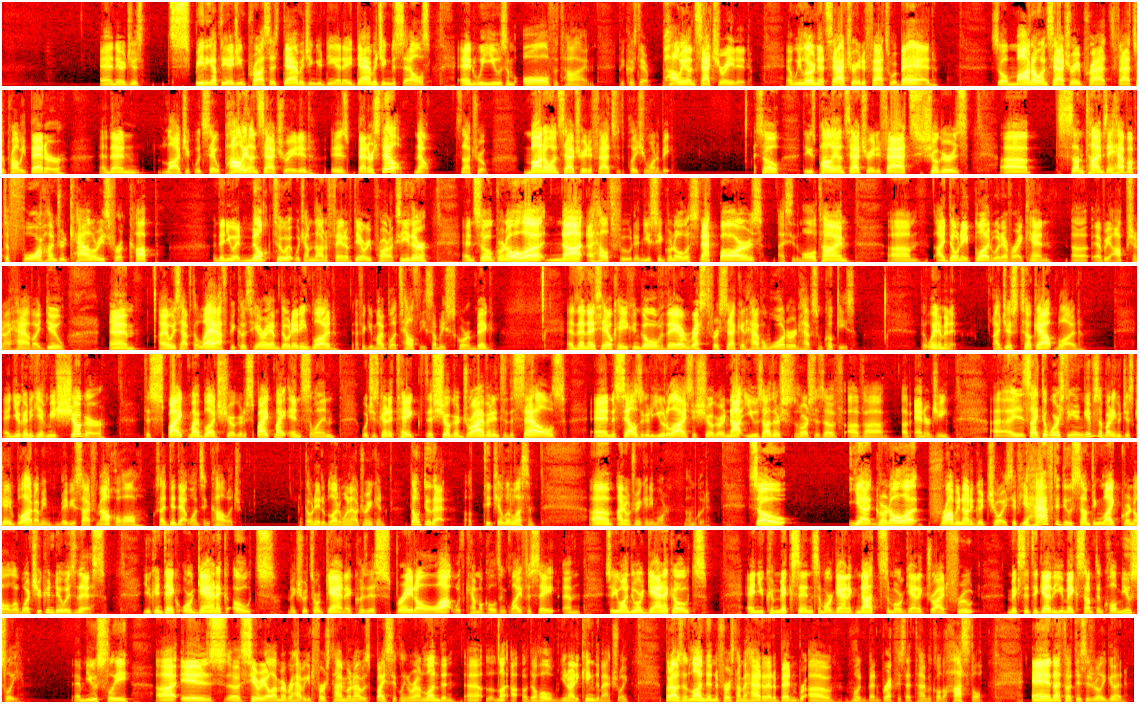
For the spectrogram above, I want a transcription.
And they're just speeding up the aging process, damaging your DNA, damaging the cells, and we use them all the time because they're polyunsaturated. And we learned that saturated fats were bad, so monounsaturated fats are probably better. And then logic would say well, polyunsaturated is better still. No, it's not true. Monounsaturated fats is the place you want to be. So these polyunsaturated fats, sugars, uh, sometimes they have up to 400 calories for a cup. And then you add milk to it, which I'm not a fan of dairy products either. And so granola, not a health food. And you see granola snack bars. I see them all the time. Um, I donate blood whatever I can. Uh, every option I have, I do. And I always have to laugh because here I am donating blood. I figure my blood's healthy. Somebody's scoring big. And then they say, okay, you can go over there, rest for a second, have a water, and have some cookies. But wait a minute. I just took out blood, and you're going to give me sugar to spike my blood sugar, to spike my insulin, which is going to take the sugar, drive it into the cells, and the cells are going to utilize the sugar and not use other sources of, of, uh, of energy. Uh, it's like the worst thing you can give somebody who just gave blood. I mean, maybe aside from alcohol, because I did that once in college. Donated blood and went out drinking. Don't do that. I'll teach you a little lesson. Um, I don't drink anymore. I'm good. So, yeah, granola, probably not a good choice. If you have to do something like granola, what you can do is this you can take organic oats. Make sure it's organic because they're sprayed a lot with chemicals and glyphosate. And so you want to do organic oats, and you can mix in some organic nuts, some organic dried fruit. Mix it together. You make something called muesli. And muesli uh, is uh, cereal. I remember having it the first time when I was bicycling around London, uh, uh, the whole United Kingdom actually. But I was in London the first time I had it at a bed and, uh, bed and breakfast that time. It was called a hostel. And I thought, this is really good.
